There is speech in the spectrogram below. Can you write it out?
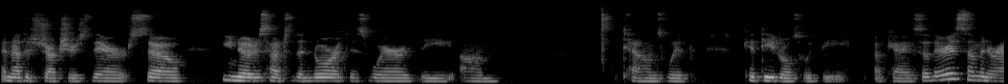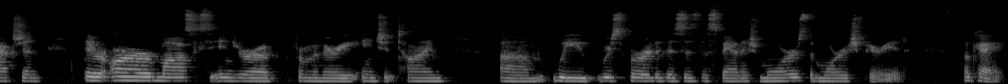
and other structures there. So you notice how to the north is where the um, towns with cathedrals would be. Okay, so there is some interaction. There are mosques in Europe from a very ancient time. Um, we refer to this as the Spanish Moors, the Moorish period. Okay,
